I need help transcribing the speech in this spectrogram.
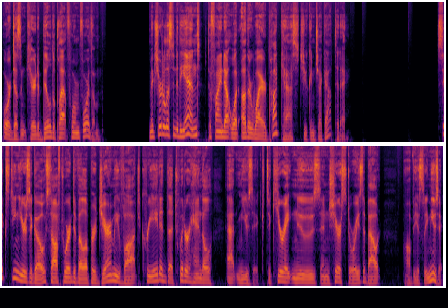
or doesn't care to build a platform for them. Make sure to listen to the end to find out what other Wired podcasts you can check out today. 16 years ago, software developer Jeremy Vaught created the Twitter handle at music to curate news and share stories about, obviously, music.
